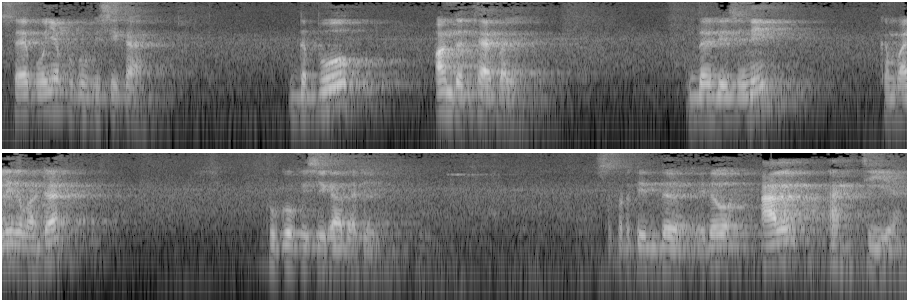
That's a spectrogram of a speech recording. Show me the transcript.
Saya punya buku fisika. The book on the table. Di sini kembali kepada buku fisika tadi. Seperti the itu al ahdiyah.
